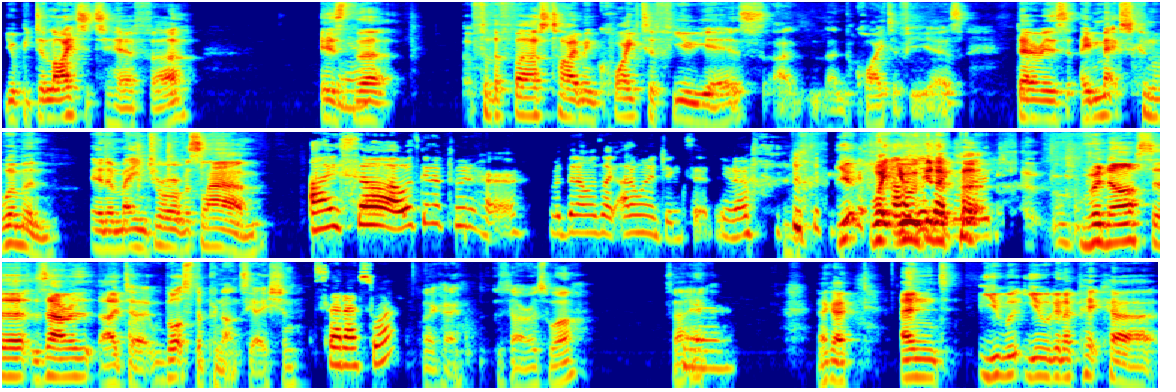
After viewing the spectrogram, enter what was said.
you'll be delighted to hear, Fer, is Yeah. that for the first time in quite a few years, uh, and quite a few years, there is a Mexican woman in a main draw of a slam. I saw. I was gonna put her, but then I was like, I don't want to jinx it, you know. You, wait, you were gonna like, put rude. Renata Zara. I don't. What's the pronunciation? Zarazúa. Okay, Zarazúa. Is that it? Okay, and you were you were going to pick her.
